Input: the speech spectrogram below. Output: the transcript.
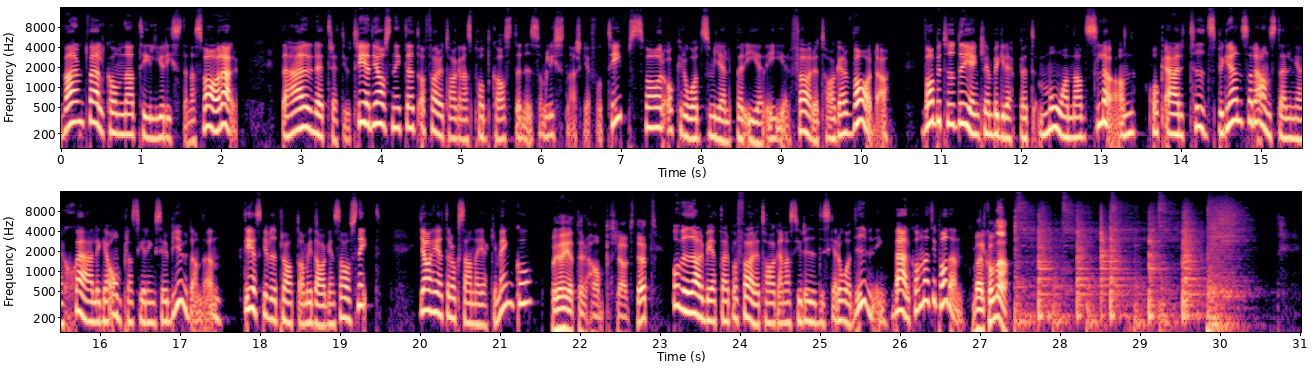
Varmt välkomna till Juristerna svarar. Det här är det 33 avsnittet av Företagarnas podcast där ni som lyssnar ska få tips, svar och råd som hjälper er i er företagarvardag. Vad betyder egentligen begreppet månadslön? Och är tidsbegränsade anställningar skäliga omplaceringserbjudanden? Det ska vi prata om i dagens avsnitt. Jag heter Oksana Jakimenko Och jag heter Hampus Löfstedt. och vi arbetar på Företagarnas juridiska rådgivning. Välkomna till podden! Välkomna!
